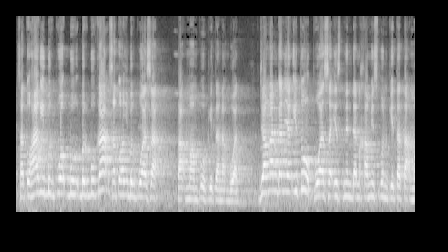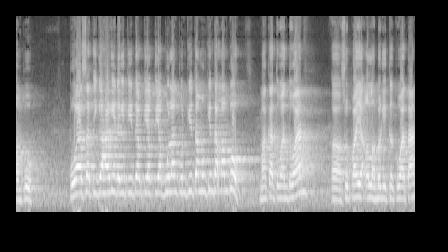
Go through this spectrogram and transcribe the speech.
Satu hari berbuka satu hari berpuasa. Tak mampu kita nak buat jangankan yang itu puasa Isnin dan Khamis pun kita tak mampu. Puasa tiga hari dari tiap-tiap tiap bulan pun kita mungkin tak mampu. Maka tuan-tuan uh, supaya Allah bagi kekuatan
